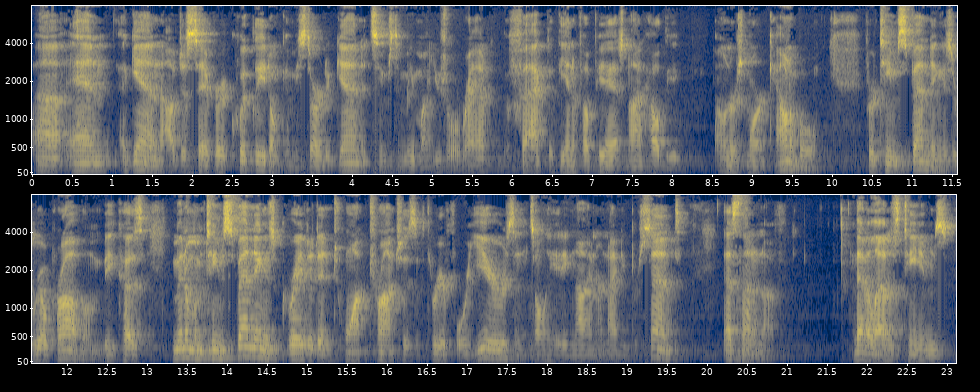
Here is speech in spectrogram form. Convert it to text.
Uh, and again, I'll just say very quickly, don't get me started again. It seems to me my usual rant. The fact that the NFLPA has not held the owners more accountable for team spending is a real problem because minimum team spending is graded in tranches of three or four years and it's only 89 or 90 percent. That's not enough. That allows teams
